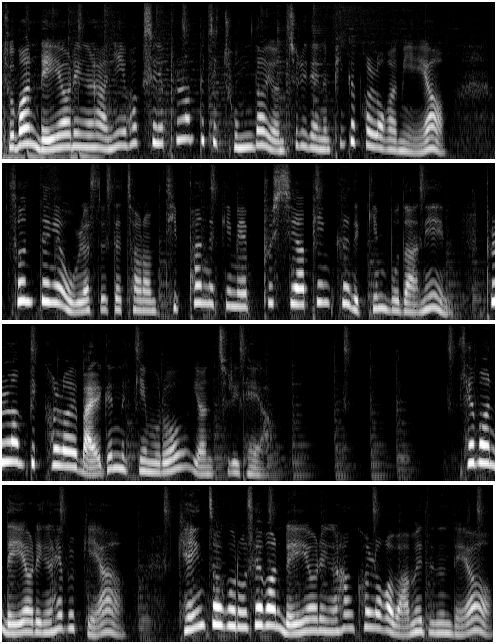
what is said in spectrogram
두 번 layering을 하니 확실히 plum빛이 좀 더 연출이 되는 핑크 컬러감이에요. 손등에 올렸을 때처럼 deep한 느낌의 fuchsia 핑크 느낌보다는 plum빛 컬러의 맑은 느낌으로 연출이 돼요. 세 번 layering을 해볼게요. 개인적으로 세 번 layering을 한 컬러가 마음에 드는데요.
